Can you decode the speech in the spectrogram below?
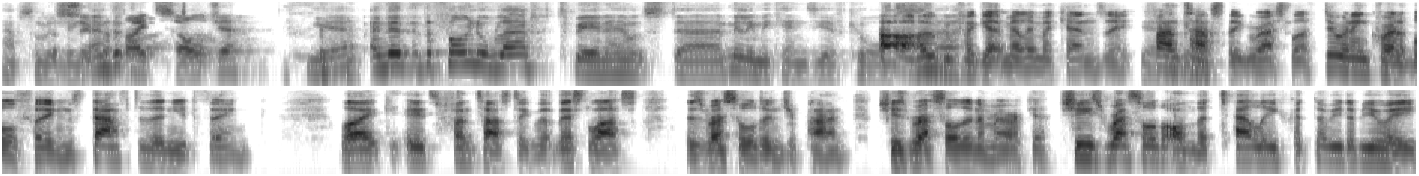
Absolutely. The super the, fight soldier. yeah. And then the, the, final lad to be announced, uh, Millie McKenzie, of course. Oh, who can uh, forget Millie McKenzie? Yeah, Fantastic yeah. wrestler, doing incredible things, dafter than you'd think. Like, it's fantastic that this lass has wrestled in Japan. She's wrestled in America. She's wrestled on the telly for WWE.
